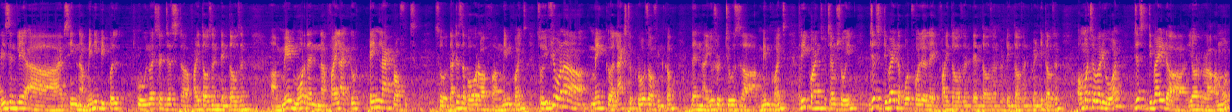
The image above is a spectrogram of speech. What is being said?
Recently i've seen many people who invested just uh, 5000 10000 uh, made more than uh, 5 lakh to 10 lakh profits so that is the power of uh, meme coins. So if you wanna make uh, lakhs to crores of income then uh, you should choose uh, meme coins. Three coins which i'm showing just divide the portfolio like 5000 10000 15000 20000 how much ever you want just divide uh, your uh, amount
